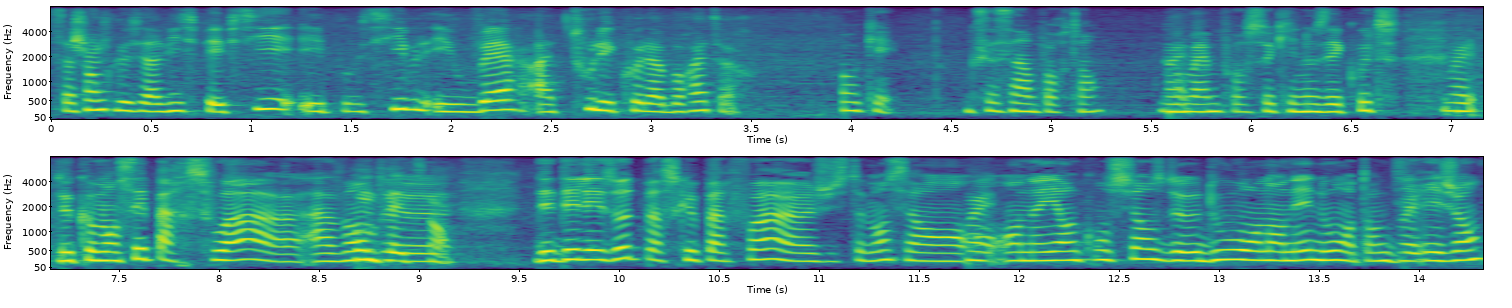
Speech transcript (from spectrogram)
sachant que le service Pepsi est possible et ouvert à tous les collaborateurs. Ok. Donc ça, c'est important. Quand Ouais. même pour ceux qui nous écoutent, Ouais. de commencer par soi euh, avant d'aider les autres parce que parfois, euh, justement, c'est en, Ouais. en ayant conscience de d'où on en est, nous, en tant que dirigeants,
